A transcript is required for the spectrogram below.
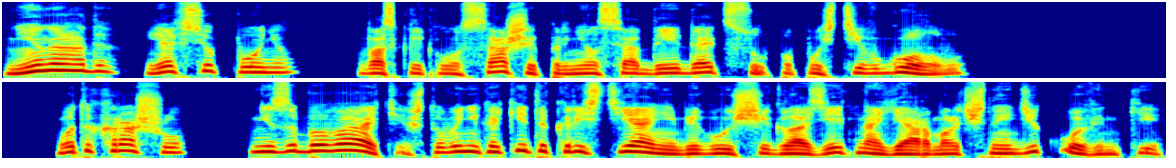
«Не надо, я все понял», — воскликнул Саша и принялся доедать суп, опустив голову. «Вот и хорошо. Не забывайте, что вы не какие-то крестьяне, бегущие глазеть на ярмарочные диковинки.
